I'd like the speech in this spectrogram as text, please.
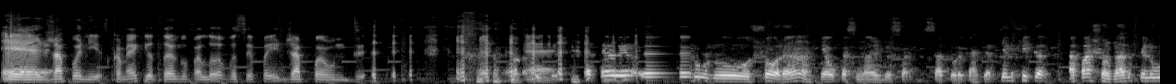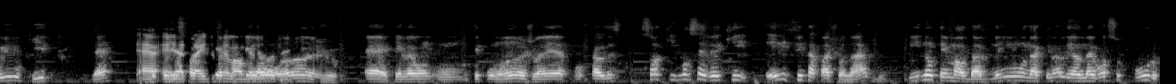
é é, japonês. Como é que o Tango falou? Você foi Japão. é. Até o do Choran, que é o personagem do Sakura Card porque ele fica apaixonado pelo Yukito, né? É, ele é atraído pelo Ele é um anjo, é, que ele é um, um, tipo um anjo, é por causa disso. Só que você vê que ele fica apaixonado e não tem maldade nenhuma naquilo ali, é um negócio puro.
